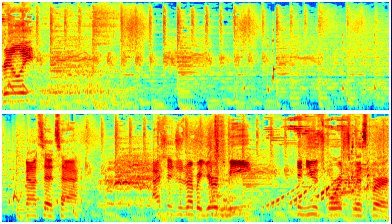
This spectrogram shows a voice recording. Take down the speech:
Really? Now to attack. Actually, just remember, you're me can use Force Whisper.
